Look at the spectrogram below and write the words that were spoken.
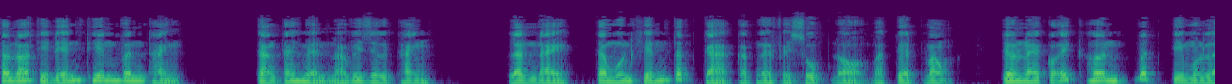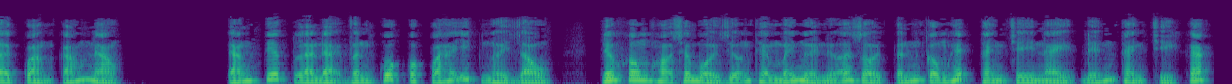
sau đó thì đến Thiên Vân Thành. Giang Thái Huyền nói với Dư Thanh, lần này ta muốn khiến tất cả các người phải sụp đổ và tuyệt vọng, điều này có ích hơn bất kỳ một lời quảng cáo nào. Đáng tiếc là Đại Vân Quốc có quá ít người giàu, Nếu không họ sẽ bồi dưỡng thêm mấy người nữa rồi tấn công hết thành trì này đến thành trì khác.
